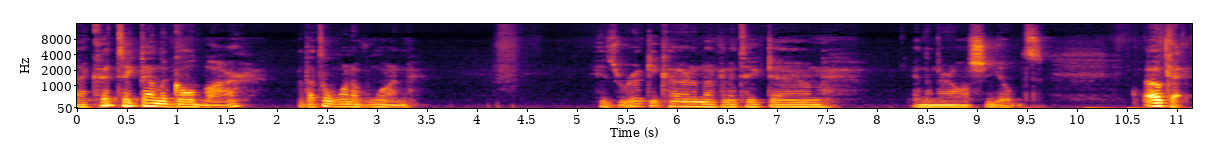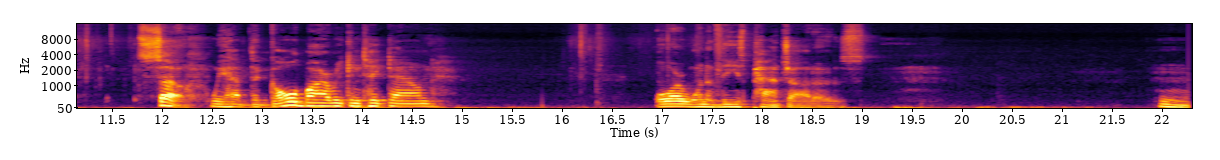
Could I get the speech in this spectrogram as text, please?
Now I could take down the gold bar, but that's a one of one. His rookie card I'm not going to take down. And then they're all shields. Okay, so we have the gold bar we can take down or one of these patch autos. Hmm.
